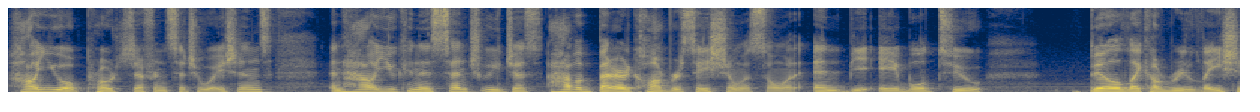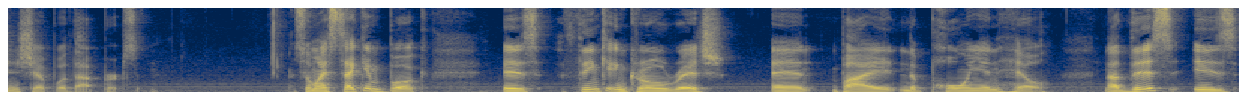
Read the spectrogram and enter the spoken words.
how you approach different situations and how you can essentially just have a better conversation with someone and be able to build like a relationship with that person. So my second book is Think and Grow Rich and by Napoleon Hill. Now this is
